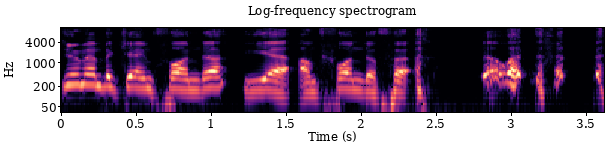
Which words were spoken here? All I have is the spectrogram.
Do you remember Jane Fonda? Yeah, I'm fond of her. what the?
